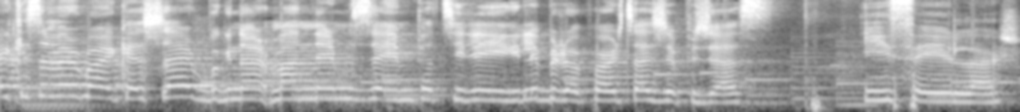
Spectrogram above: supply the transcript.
Herkese merhaba arkadaşlar. Bugün öğretmenlerimizle empati ile ilgili bir röportaj yapacağız. İyi seyirler.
